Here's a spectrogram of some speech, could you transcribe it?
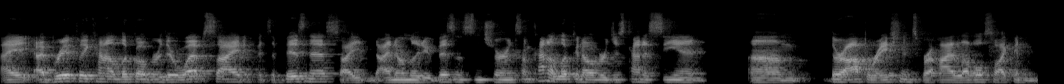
I, I briefly kind of look over their website. If it's a business, I, I normally do business insurance. I'm kind of looking over just kind of seeing um, their operations for a high level so I can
